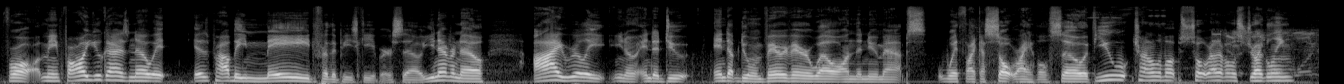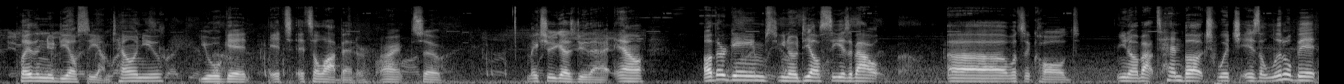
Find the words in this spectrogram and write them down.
for all, I mean, for all you guys know, it is probably made for the Peacekeeper. So, you never know. I really, you know, end up do end up doing very very well on the new maps with like assault rifle. So, if you trying to live up assault rifle struggling, play the new DLC. I'm telling you, you will get it's it's a lot better. All right? So, make sure you guys do that. Now, other games, you know, DLC is about, uh, what's it called? You know, about 10 bucks, which is a little bit,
